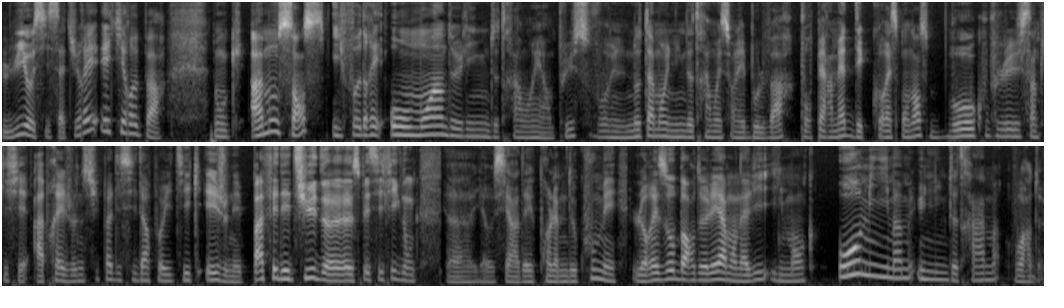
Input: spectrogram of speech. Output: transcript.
lui aussi saturé et qui repart. Donc, à mon sens, il faudrait au moins deux lignes de tramway en plus, notamment une ligne de tramway sur les boulevards, pour permettre des correspondances beaucoup plus simplifiées. Après, je ne suis pas décideur politique et je n'ai pas fait d'études euh, spécifiques, donc euh, il y a aussi un des problèmes de coût, mais le réseau bordelais, à mon avis, il manque au minimum une ligne de tram, voire deux.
